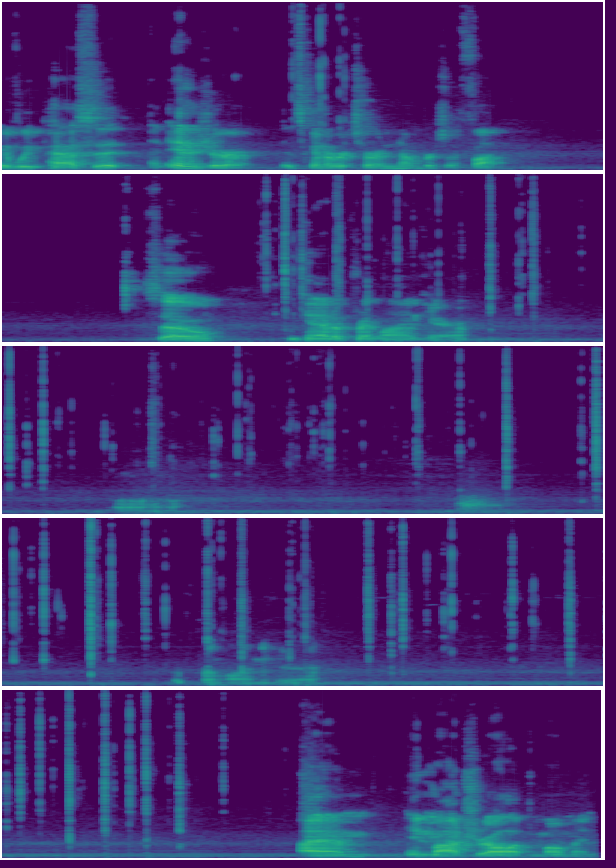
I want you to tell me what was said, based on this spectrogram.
If we pass it an integer, it's going to return numbers are fun. So we can add a print line here. Uh, a print line here. I am in Montreal at the moment,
